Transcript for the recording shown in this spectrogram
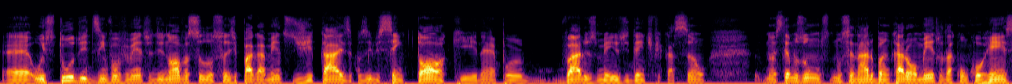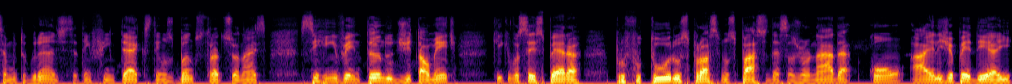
é, o estudo e desenvolvimento de novas soluções de pagamentos digitais, inclusive sem toque, né, por vários meios de identificação. Nós temos um, no cenário bancário um aumento da concorrência muito grande. Você tem fintechs, tem os bancos tradicionais se reinventando digitalmente. O que, que você espera para o futuro, os próximos passos dessa jornada com a LGPD aí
